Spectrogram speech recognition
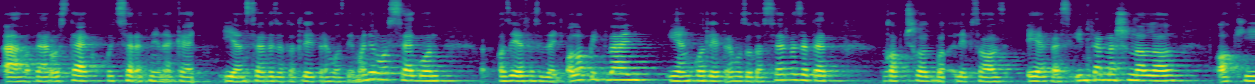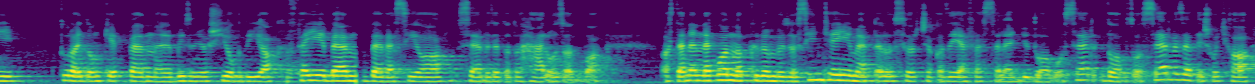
elhatározták, hogy szeretnének egy ilyen szervezetet létrehozni Magyarországon. Az EFS ez egy alapítvány, ilyenkor létrehozott a szervezetet, kapcsolatba lépsz az EFS International-lal, aki tulajdonképpen bizonyos jogdíjak fejében beveszi a szervezetet a hálózatba. Aztán ennek vannak különböző szintjei, mert először csak az EFS-szel együtt dolgozó szervezet, és hogyha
